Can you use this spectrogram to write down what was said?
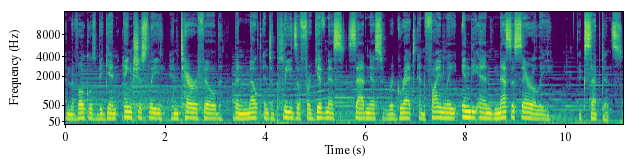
and the vocals begin anxiously and terror filled, then melt into pleads of forgiveness, sadness, regret, and finally, in the end, necessarily, acceptance.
